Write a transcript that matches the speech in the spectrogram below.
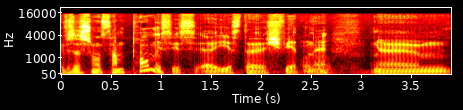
zresztą sam pomysł jest, e, jest e, świetny. Em,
